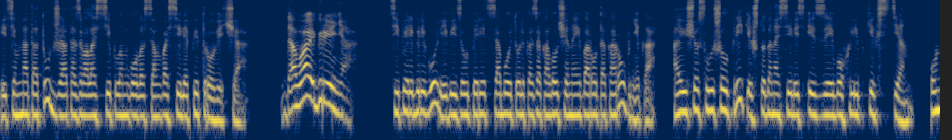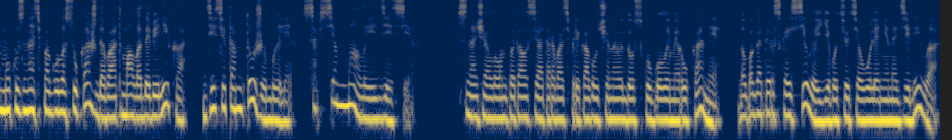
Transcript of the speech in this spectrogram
и темнота тут же отозвалась сиплым голосом Василия Петровича. «Давай, Гриня!» Теперь Григорий видел перед собой только заколоченные ворота коровника, а еще слышал крики, что доносились из-за его хлипких стен. Он мог узнать по голосу каждого от мала до велика, дети там тоже были, совсем малые дети. Сначала он пытался оторвать приколоченную доску голыми руками, но богатырской силой его тетя Оля не наделила,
